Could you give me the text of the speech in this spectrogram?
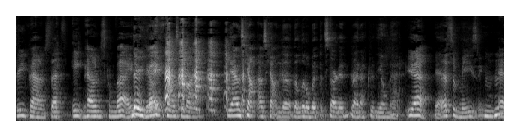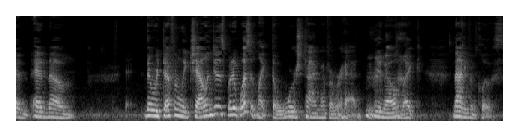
three pounds, that's eight pounds combined. There you go, right? eight pounds combined. Yeah, I was counting. I was counting the the little bit that started right after the OMAD. Yeah, Yeah. that's amazing. Mhm. And and um there were definitely challenges, but it wasn't like the worst time I've ever had. you know, no. like not even close.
